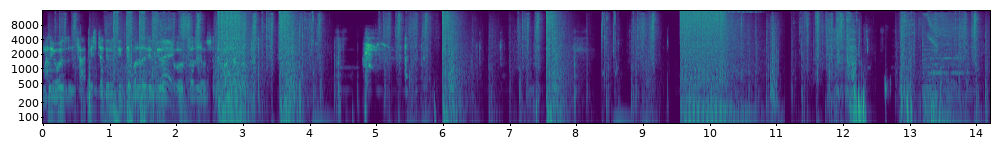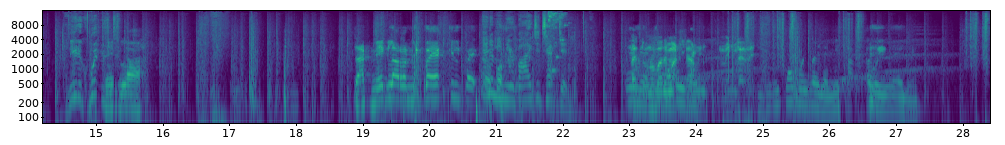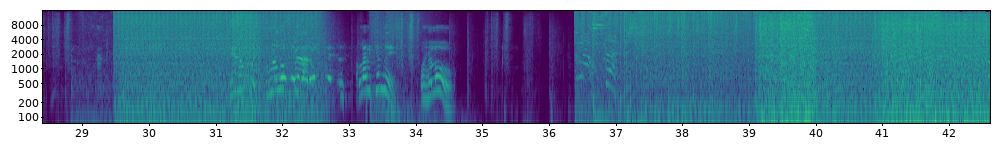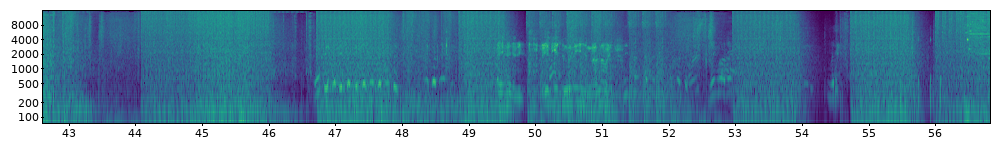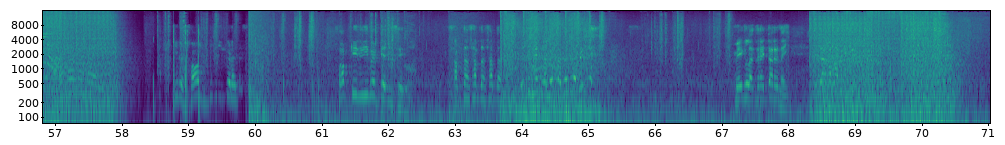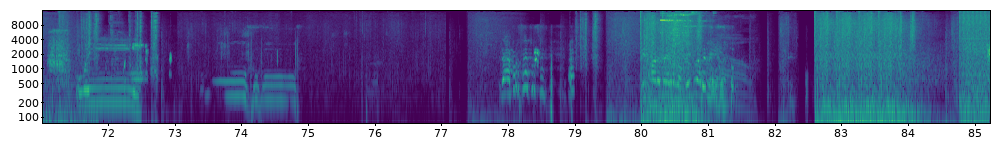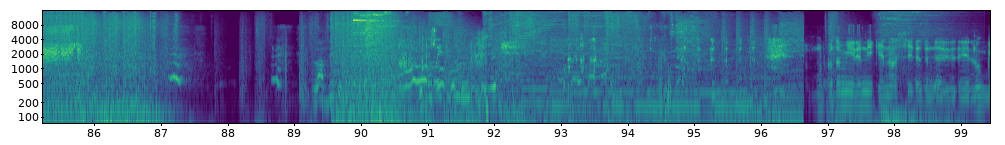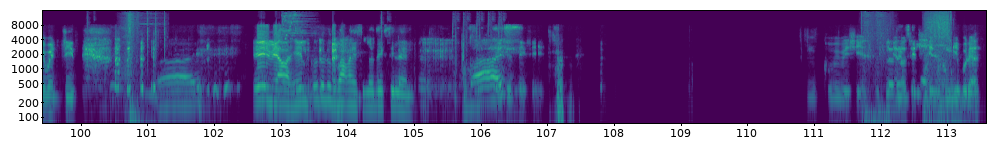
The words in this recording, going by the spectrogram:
মানে ও সার্ভিস টার্ভিস দিতে পারলে যদি ও- ওর সাথে ওর সাথে কন্ট্যাক্ট করতো Need equipment. মেঘলা যাক মেঘলা আর নিপা এক কিল পায় Enemy nearby detected. তাই দুবারই মারছে আমি মেঘলারে মিথ্যা কই পাইলেন মিথ্যা কই পাইলেন Hit him with Gorilla Battle. আল্লাহ রে কেমনে ও হ্যালো Thanks. এ পিছে পিছে পিছে পিছে পিছে এই হ্যাঁ এইদিকে শুনে দিকে শুনে না ভাই মেঘলা মেঘলা কি রে সব ডিল করে দিছে সব কি রিভাইভ দিয়ে দিছে সাবধান সাবধান সাবধান এই যে মেঘলা মেঘলা মেঘলা মেঘলা মেঘলা যাইতারে নাই এটা আবার লাভ দিছে ওই উহুহু। যা, পড়ছে, পড়ছে। আহ। মেঘলারে মেরে গেল, মেঘলারে মেরে গেল। Well. লাভ দিছে মোট কথা মেয়েরা নিয়ে কেন আসছে? এটার জন্য লোক গেমের জিত। ভাই। এই মেয়ে আমার হেল কতটুকু বানাইছিল দেখছিলেন? ভাই। দেখছি খুবই বেশি কেন লুঙ্গি পরে আছে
